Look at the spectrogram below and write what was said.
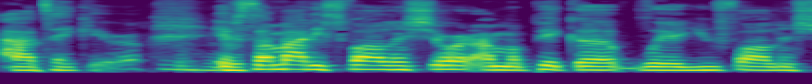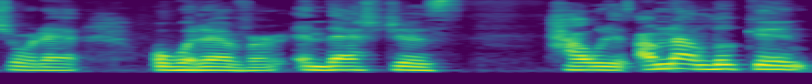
I'll take care of. Mm-hmm. If somebody's falling short, I'm gonna pick up where you falling short at or whatever. And that's just how it is. I'm not looking,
